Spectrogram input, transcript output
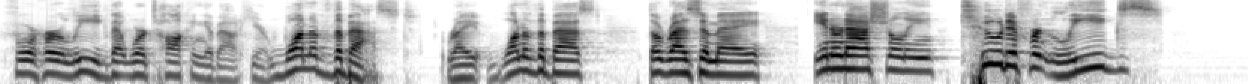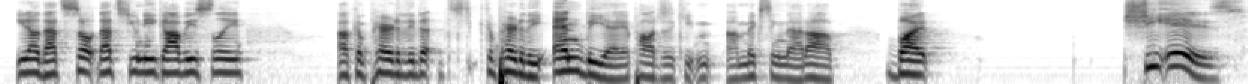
for her league that we're talking about here. One of the best, right? One of the best. The resume internationally, two different leagues. You know that's so that's unique, obviously, uh, compared to the compared to the NBA. I apologize, I keep uh, mixing that up, but she is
